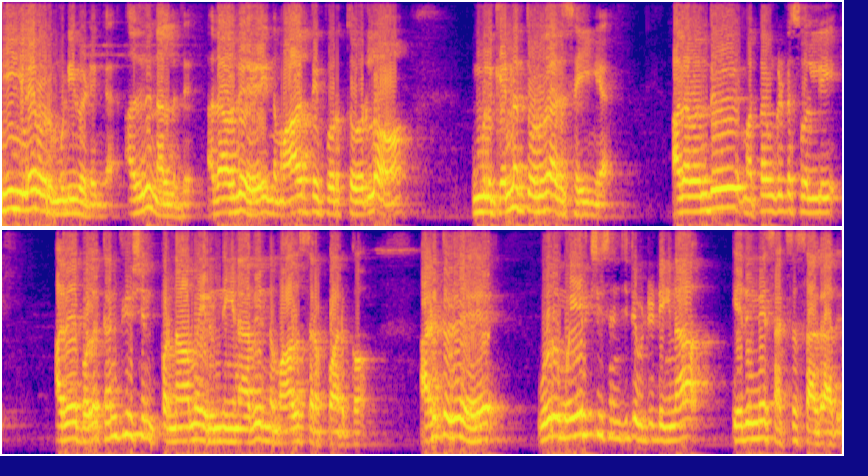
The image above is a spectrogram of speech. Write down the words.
நீங்களே ஒரு முடிவெடுங்க. அது நல்லது. அதாவது இந்த மாதத்தை பொறுத்தவரையிலும் உங்களுக்கு என்ன தோணுதோ அதை செய்யுங்க. அதை வந்து மற்றவங்ககிட்ட சொல்லி அதே போல கன்ஃபியூஷன் பண்ணாம இருந்தீங்கன்னாவே இந்த மாதம் சிறப்பா இருக்கும். அடுத்தது ஒரு முயற்சி செஞ்சுட்டு விட்டுட்டீங்கன்னா எதுவுமே சக்சஸ் ஆகாது.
